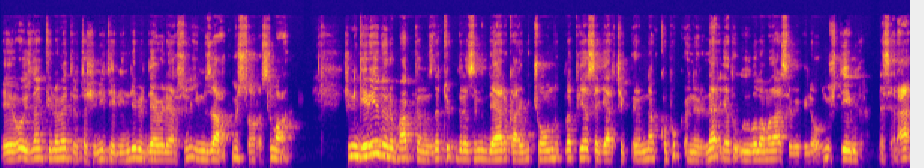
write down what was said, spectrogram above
E, o yüzden kilometre taşı niteliğinde bir devalüasyonu imza atmış sonrası malum. Şimdi geriye dönüp baktığımızda Türk lirasının değer kaybı çoğunlukla piyasa gerçeklerinden kopuk öneriler ya da uygulamalar sebebiyle olmuş diyebilirim. Mesela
